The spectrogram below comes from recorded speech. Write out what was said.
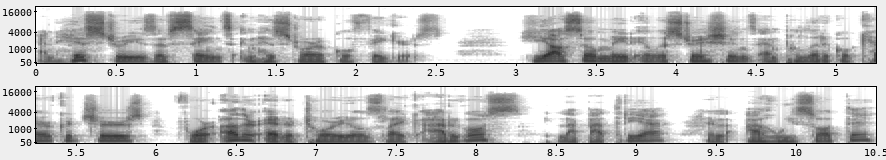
and histories of saints and historical figures. He also made illustrations and political caricatures for other editorials like Argos, La Patria, El Ahuizote,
